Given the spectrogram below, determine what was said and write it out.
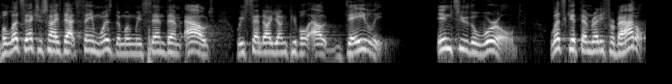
But let's exercise that same wisdom when we send them out. We send our young people out daily into the world. Let's get them ready for battle.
